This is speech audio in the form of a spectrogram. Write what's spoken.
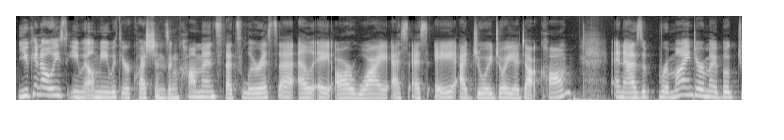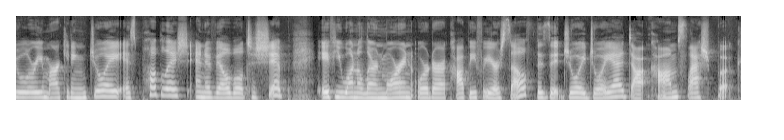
You can always email me with your questions and comments. That's Laryssa, L A R Y S S A, at joyjoya.com. And as a reminder, my book Jewelry Marketing Joy is published and available to ship. If you want to learn more and order a copy for yourself, visit joyjoya.com slash book.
